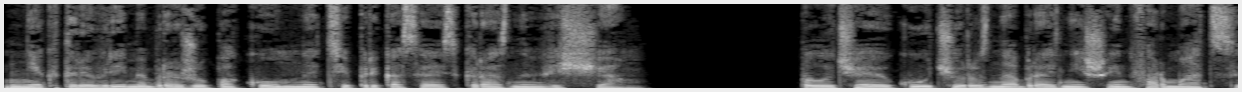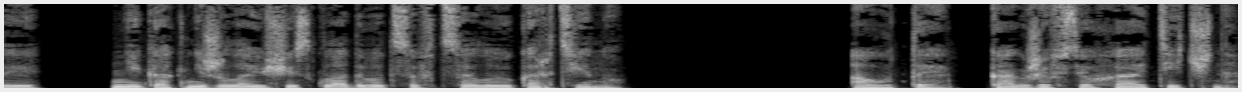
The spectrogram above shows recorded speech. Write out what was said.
Некоторое время брожу по комнате, прикасаясь к разным вещам. Получаю кучу разнообразнейшей информации, никак не желающей складываться в целую картину. Ауте, как же все хаотично.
